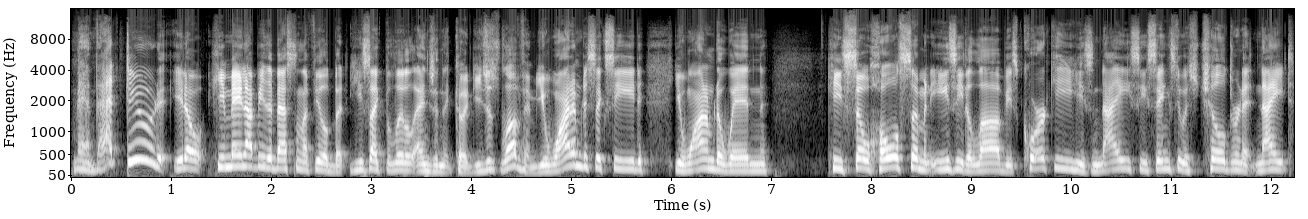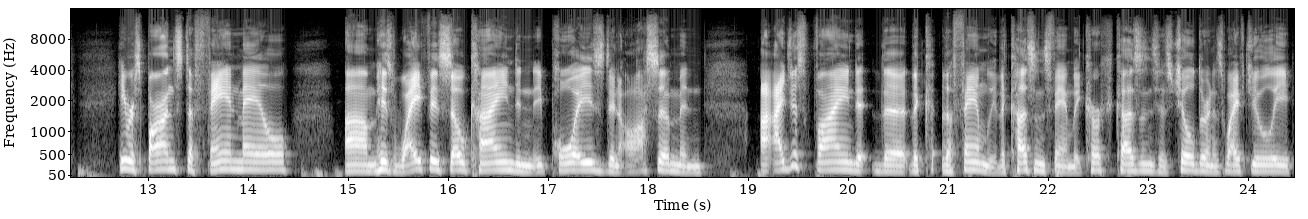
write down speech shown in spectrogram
man, that dude, you know, he may not be the best on the field, but he's like the little engine that could. You just love him. You want him to succeed, you want him to win. He's so wholesome and easy to love. He's quirky, he's nice, he sings to his children at night, he responds to fan mail. Um, his wife is so kind and poised and awesome, and I just find the the the family, the Cousins family, Kirk Cousins, his children, his wife Julie,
